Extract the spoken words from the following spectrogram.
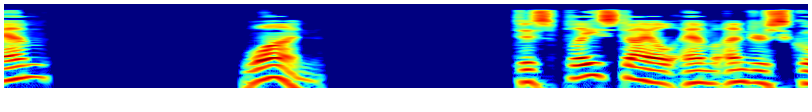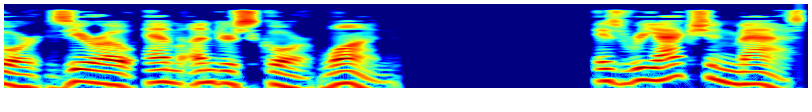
m 1 display style m underscore 0 m underscore 1 is reaction mass.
